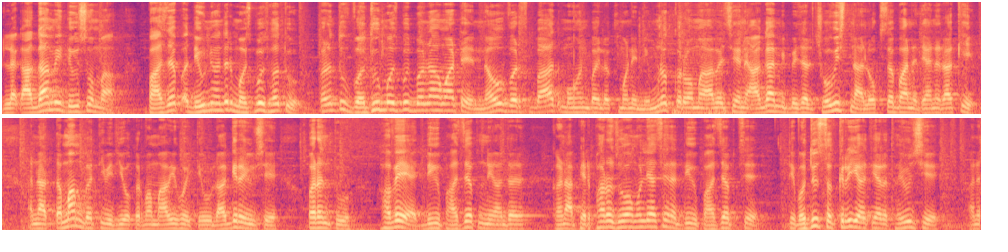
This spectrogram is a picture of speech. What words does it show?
એટલે આગામી દિવસોમાં ભાજપ દીવની અંદર મજબૂત હતું, પરંતુ વધુ મજબૂત બનાવવા માટે નવ વર્ષ બાદ મોહનભાઈ લખમણની નિમણૂક કરવામાં આવે છે અને આગામી બે હજાર ચોવીસના લોકસભાને ધ્યાને રાખી અને આ તમામ ગતિવિધિઓ કરવામાં આવી હોય તેવું લાગી રહ્યું છે. પરંતુ હવે દીવ ભાજપની અંદર ઘણા ફેરફારો જોવા મળ્યા છે અને દીવ ભાજપ છે તે વધુ સક્રિય અત્યારે થયું છે અને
